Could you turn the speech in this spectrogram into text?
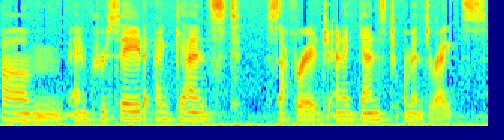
um, and crusade against suffrage and against women's rights.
